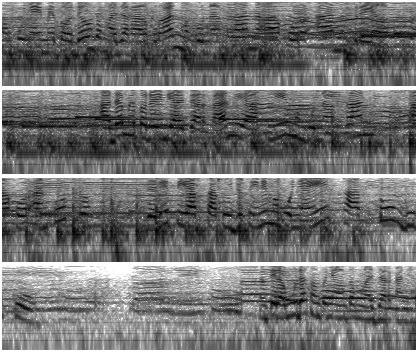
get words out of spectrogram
mempunyai metode untuk mengajarkan Al-Quran menggunakan Al-Quran Braille. Ada metode yang diajarkan yakni menggunakan Al-Quran khusus jadi tiap satu juz ini mempunyai satu buku. Dan tidak mudah tentunya untuk mengajarkannya.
